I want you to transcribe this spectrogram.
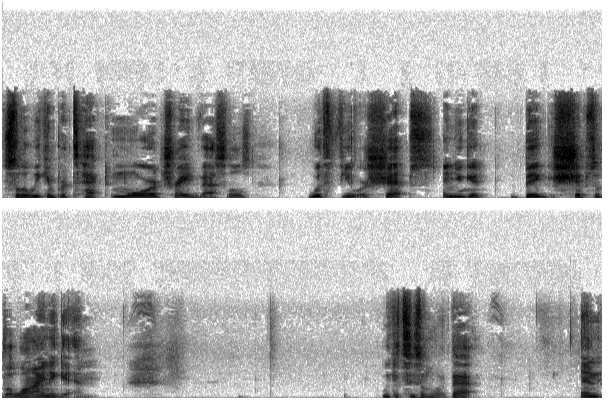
so that we can protect more trade vessels with fewer ships and you get big ships of the line again. We could see something like that. And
